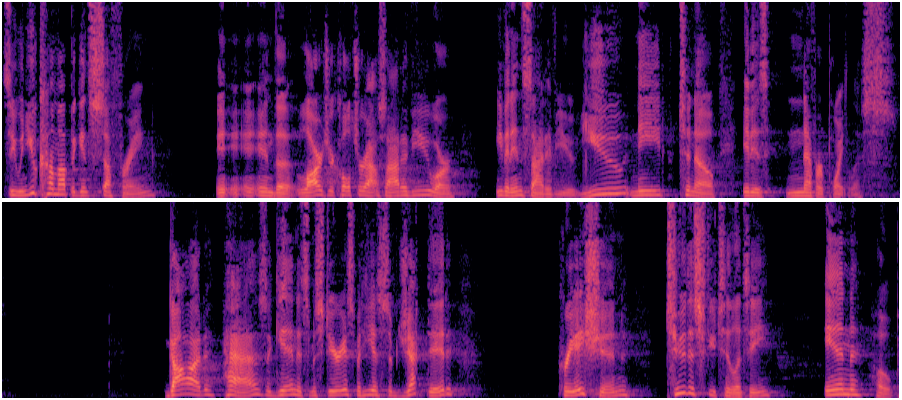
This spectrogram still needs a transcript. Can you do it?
See, when you come up against suffering in, the larger culture outside of you or even inside of you, you need to know it is never pointless. God has, again, it's mysterious, but He has subjected creation to this futility in hope.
